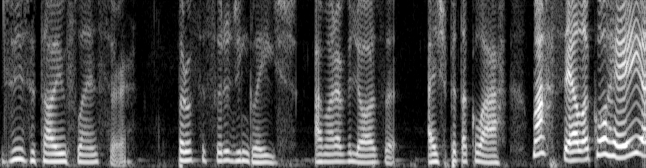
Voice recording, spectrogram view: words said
digital influencer, professora de inglês, a maravilhosa, a espetacular Marcela Correia.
